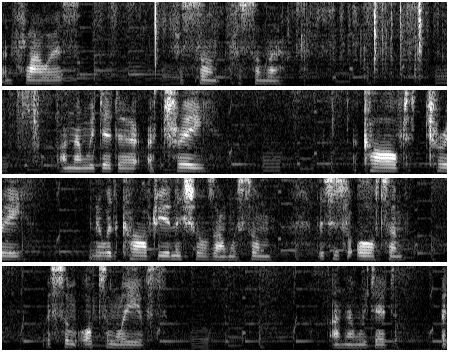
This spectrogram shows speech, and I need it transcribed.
and flowers for sun for summer. And then we did a, a tree, a carved tree, you know, with carved initials on with some. This is for autumn, with some autumn leaves. And then we did a,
